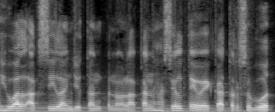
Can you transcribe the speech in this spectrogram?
ihwal aksi lanjutan penolakan hasil TWK tersebut.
